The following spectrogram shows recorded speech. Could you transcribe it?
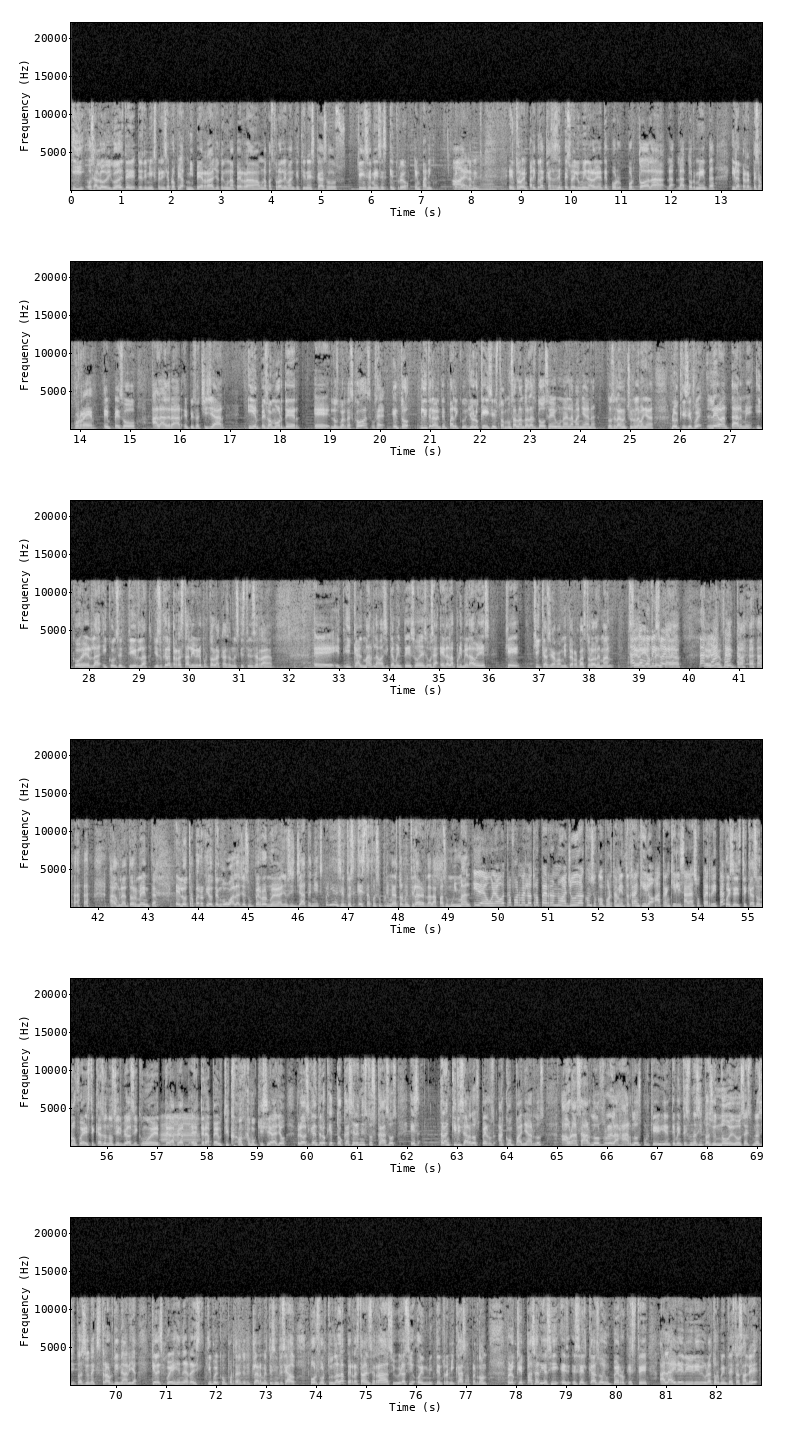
Y, o sea, lo digo desde, desde mi experiencia propia. Mi perra, yo tengo una perra, una pastora alemán que tiene escasos 15 meses, entró en pánico, Ay, verdaderamente. no. Entró en pánico, la casa se empezó a iluminar, obviamente, por, por toda la, la- tormenta. Y la perra empezó a correr, empezó a ladrar, empezó a chillar y empezó a morder eh, los guardascobas. O sea, entró literalmente en pánico. Yo lo que hice, estamos hablando a las 12, 1 de la mañana, 12 de la noche, 1 de la mañana. Lo que hice fue levantarme y cogerla y consentirla. Y eso que la perra está libre por toda la casa, no es que esté encerrada. Eh, y calmarla, básicamente eso es. O sea, era la primera vez que Kika, se llama mi perra pastor alemán, Ay, se veía enfrentada, se veía enfrentada a una tormenta. El otro perro que yo tengo, Wallace, ya es un perro de nueve años y ya tenía experiencia. Entonces, esta fue su primera tormenta y la verdad la pasó muy mal. Y de una u otra forma el otro perro no ayuda con su comportamiento tranquilo a tranquilizar a su perrita. Pues este caso no fue, este caso no sirvió así como de terapia, Ah. eh, terapéutico, como quisiera yo, pero básicamente lo que toca hacer en estos casos es tranquilizar a los perros, acompañarlos, abrazarlos, relajarlos, porque evidentemente es una situación novedosa, es una situación extraordinaria que les puede generar este tipo de comportamiento que claramente es indeseado. Por fortuna la perra estaba encerrada, si hubiera sido dentro de mi casa, perdón. Pero ¿qué pasaría si es, es el caso de un perro que esté al aire libre y una tormenta esta sale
